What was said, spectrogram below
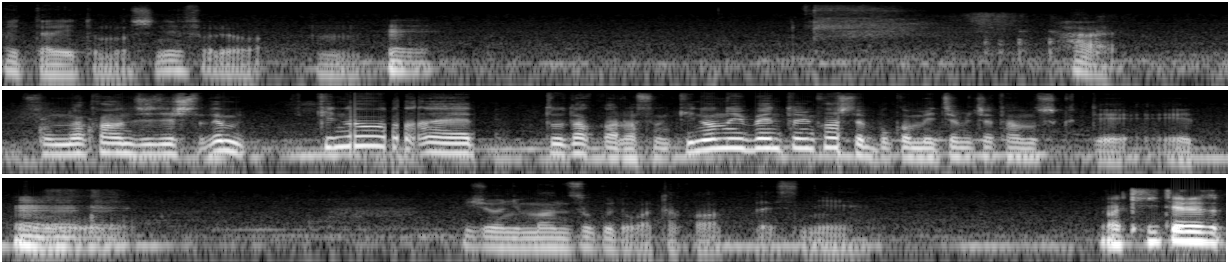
入ったらいいと思うしねそれは。うん。うんはい。そんな感じでした。でも昨日えーっとだからその昨日のイベントに関しては僕はめちゃめちゃ楽しくてえーっと、うんうんうん。非常に満足度が高かったですね。まあ聞いてる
